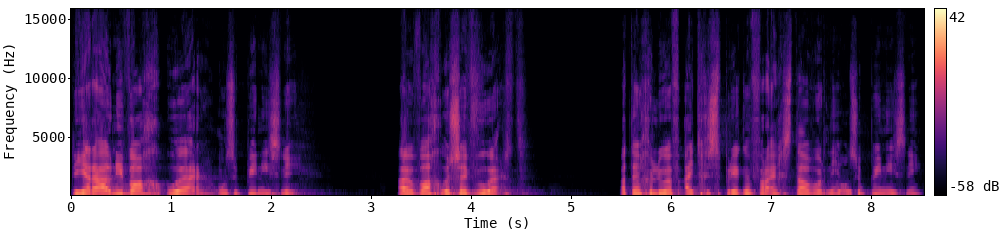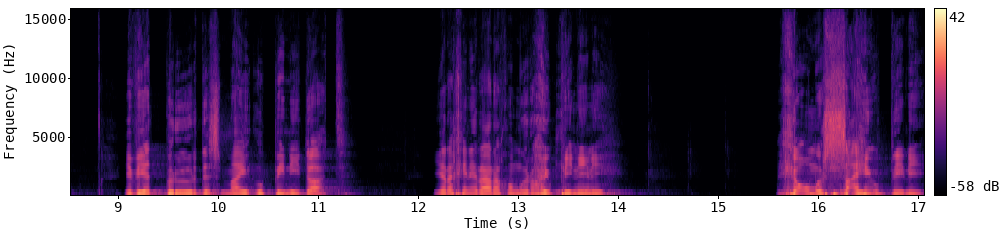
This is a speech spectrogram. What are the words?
die Here hou nie wag oor ons opinies nie. Hy wag oor sy woord wat in geloof uitgespreek en vrygestel word. Nie ons opinies nie. Jy weet broer, dis my opinie dat. Here gee nie regtig om oor hy opinie nie. Gee om oor sy opinie.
